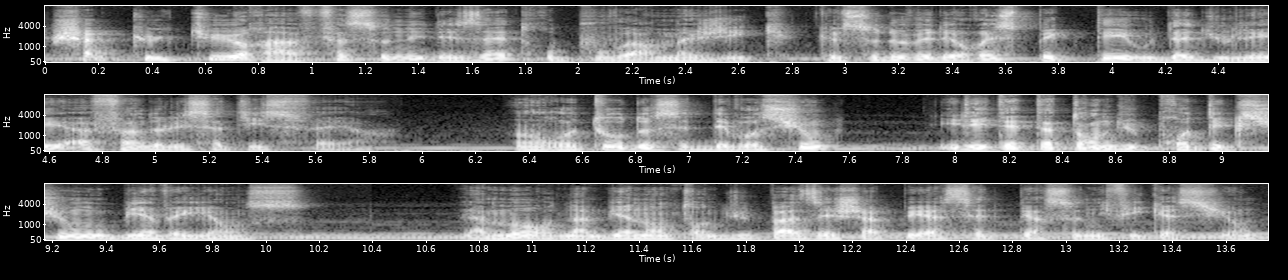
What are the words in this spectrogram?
Chaque culture a façonné des êtres au pouvoir magique qu'elle se devait de respecter ou d'aduler afin de les satisfaire. En retour de cette dévotion, il était attendu protection ou bienveillance. La mort n'a bien entendu pas échappé à cette personnification.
